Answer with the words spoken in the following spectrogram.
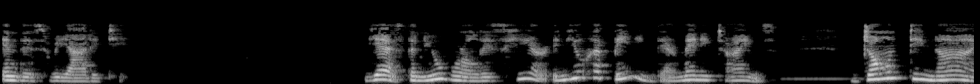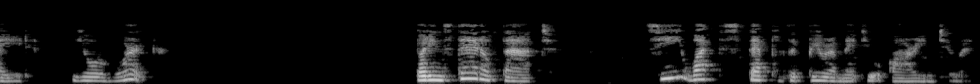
in this reality. Yes, the new world is here and you have been there many times. Don't deny your work. But instead of that, see what step of the pyramid you are into it.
